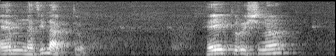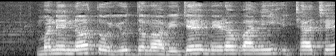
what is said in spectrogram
એમ નથી લાગતું. હે કૃષ્ણ, મને ન તો યુદ્ધમાં વિજય મેળવવાની ઈચ્છા છે,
